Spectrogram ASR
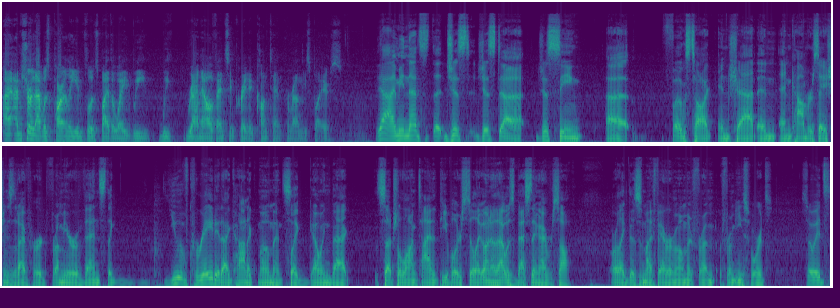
I, am sure that was partly influenced by the way we, we ran our events and created content around these players. Yeah, I mean that's uh, just just uh, just seeing uh, folks talk in chat and and conversations that I've heard from your events. Like you have created iconic moments, like going back such a long time, and people are still like, "Oh no, that was the best thing I ever saw," or like, "This is my favorite moment from from esports." So it's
